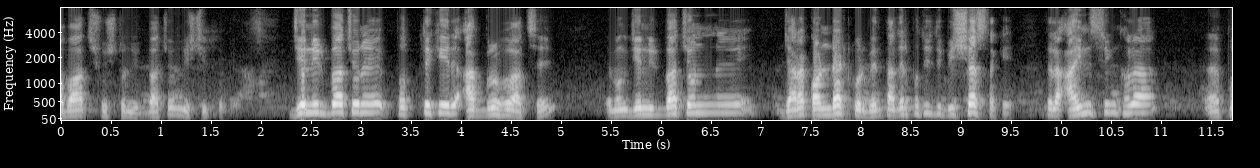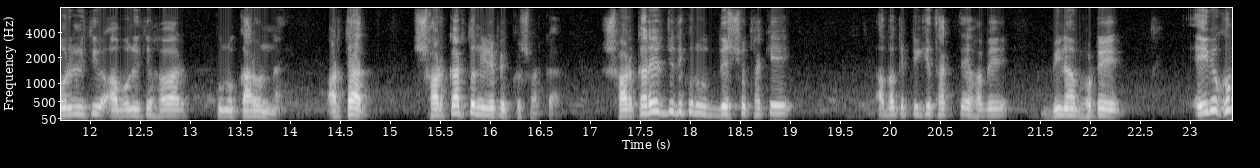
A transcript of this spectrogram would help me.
অবাধ, সুষ্ঠু নির্বাচন নিশ্চিত করবে। যে নির্বাচনে প্রত্যেকের আগ্রহ আছে এবং যে নির্বাচনে যারা কন্ডাক্ট করবেন, তাদের প্রতি যদি বিশ্বাস থাকে তাহলে আইন শৃঙ্খলা পরিণতির অবনতি হওয়ার কোনো কারণ নাই। অর্থাৎ সরকার তো নিরপেক্ষ সরকার। সরকারের যদি কোনো উদ্দেশ্য থাকে, আমাকে টিকে থাকতে হবে বিনা ভোটে, এইরকম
